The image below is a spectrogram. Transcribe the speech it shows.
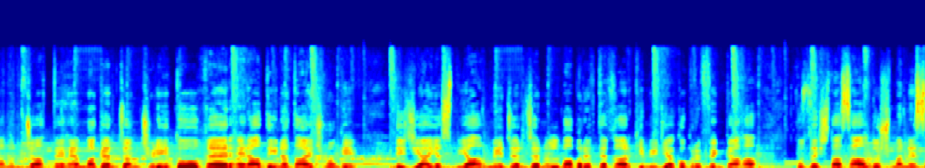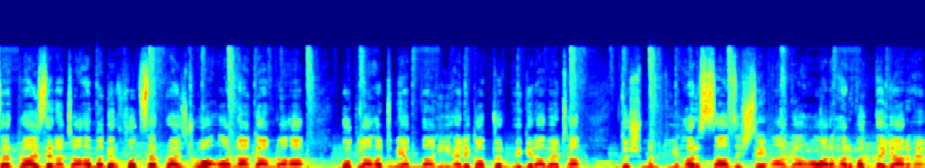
امن چاہتے ہیں، مگر جنگ چھڑی تو غیر ارادی نتائج ہوں گے۔ D G I S P R major general Babar Iftikhar کی میڈیا کو بریفنگ کہا۔ گزشتہ سال دشمن نے سرپرائز دینا چاہا، مگر خود سرپرائز ہوا اور ناکام رہا۔ بوکلاہٹ میں اپنا ہی ہیلی کاپٹر بھی گرا بیٹھا۔ دشمن کی ہر سازش سے آگاہ اور ہر وقت تیار ہیں۔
